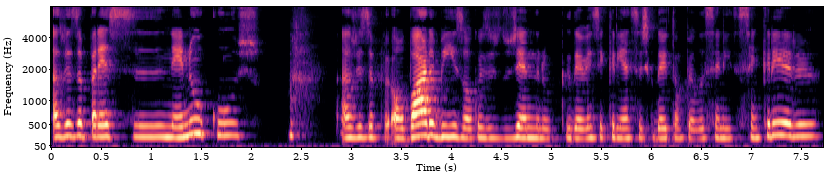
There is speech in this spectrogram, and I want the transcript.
às vezes aparece nenucos, às vezes, ou Barbies, ou coisas do género que devem ser crianças que deitam pela sanita sem querer.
